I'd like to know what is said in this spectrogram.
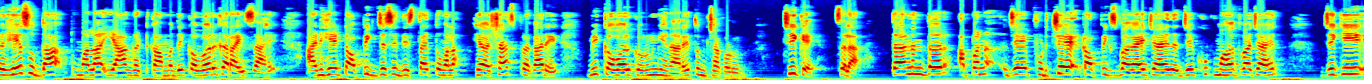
तर हे सुद्धा तुम्हाला या घटकामध्ये कव्हर करायचं आहे. आणि हे टॉपिक जसे दिसत आहेत तुम्हाला हे अशाच प्रकारे मी कव्हर करून घेणार आहे तुमच्याकडून. ठीक आहे? चला. त्यानंतर आपण जे पुढचे टॉपिक्स बघायचे आहेत जे खूप महत्त्वाचे आहेत जे की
